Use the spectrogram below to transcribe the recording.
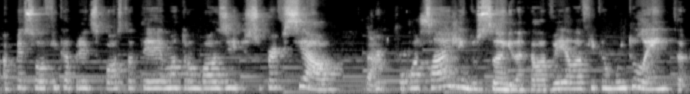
a pessoa fica predisposta a ter uma trombose superficial. Tá. Porque a passagem do sangue naquela veia, ela fica muito lenta.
